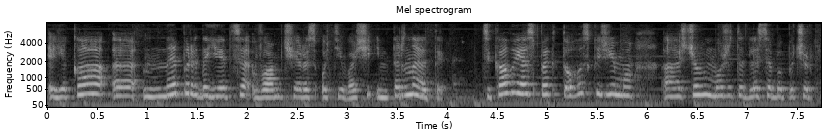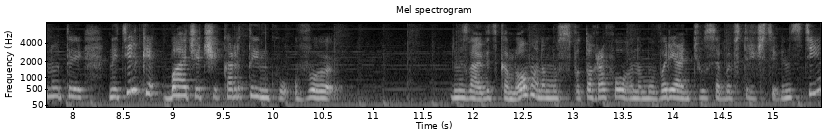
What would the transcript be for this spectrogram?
яка е, не передається вам через оті ваші інтернети. Цікавий аспект того, скажімо, е, що ви можете для себе почерпнути не тільки бачачи картинку в не знаю, відсканованому, сфотографованому варіанті у себе в стрічці в інсті,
